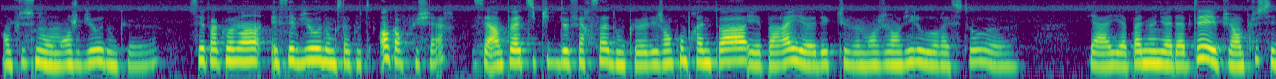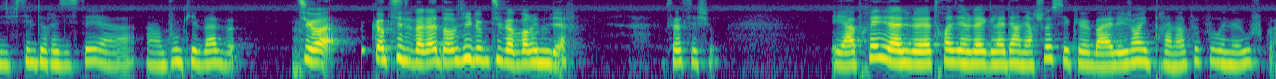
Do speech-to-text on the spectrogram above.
En plus nous on mange bio donc euh, c'est pas commun et c'est bio donc ça coûte encore plus cher. C'est un peu atypique de faire ça donc euh, les gens comprennent pas. Et pareil, dès que tu veux manger en ville ou au resto, il n'y a, a, pas de menu adapté. Et puis en plus, c'est difficile de résister à, un bon kebab. Tu vois, quand tu te balades en ville ou que tu vas boire une bière. Donc ça, c'est chaud. Et après, la, troisième, la, dernière chose, c'est que bah, les gens, ils te prennent un peu pour une ouf, quoi.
